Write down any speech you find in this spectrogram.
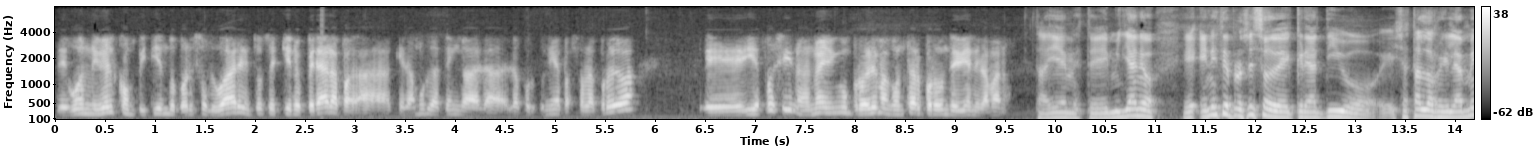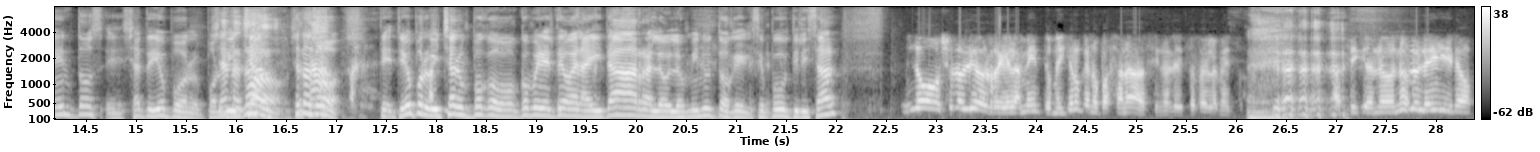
de buen nivel compitiendo por esos lugares, entonces quiero esperar a, pa- a que la murga tenga la, la oportunidad de pasar la prueba, eh, y después sí, no, no hay ningún problema en contar por dónde viene la mano. Está bien, este Emiliano, eh, en este proceso de creativo, eh, ya están los reglamentos, eh, ya te dio por, por Ya está bichar- todo, ya ya está está. todo. Te, te dio por bichar un poco cómo era el tema de la guitarra, lo- los minutos que se puede utilizar. No, yo no leo el reglamento, me dijeron que no pasa nada si no lees el reglamento. Así que no, no lo leí, no.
